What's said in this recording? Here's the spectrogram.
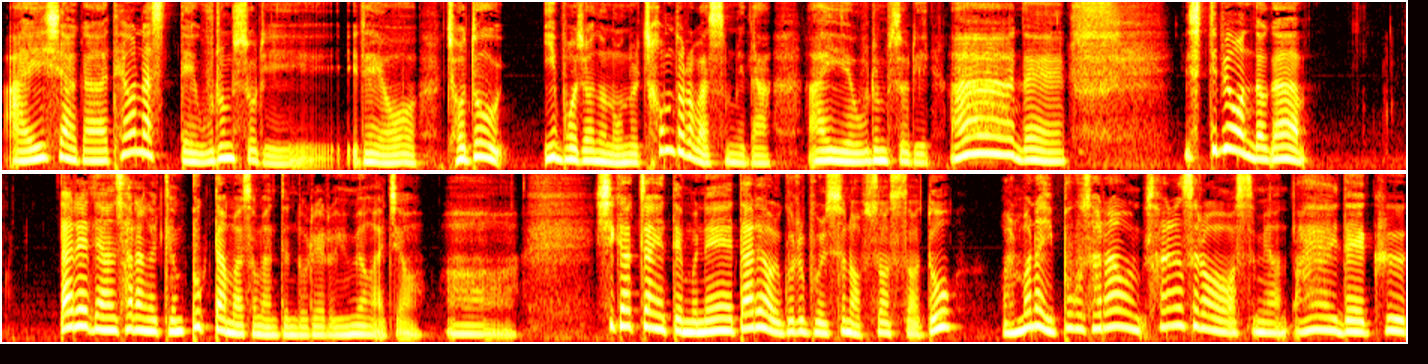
아이샤가 태어났을 때 울음소리래요. 저도 이 버전은 오늘 처음 들어봤습니다. 아이의 울음소리. 아, 네. 스티비 원더가 딸에 대한 사랑을 듬뿍 담아서 만든 노래로 유명하죠. 아, 시각장애 때문에 딸의 얼굴을 볼 수는 없었어도 얼마나 이쁘고 사랑, 사랑스러웠으면, 아, 네, 그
